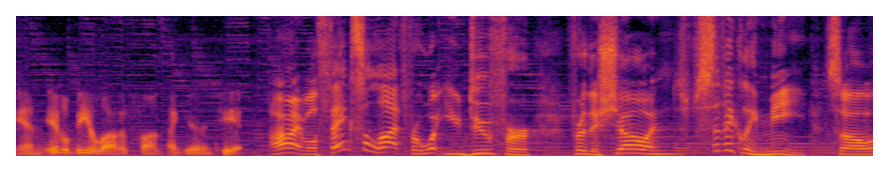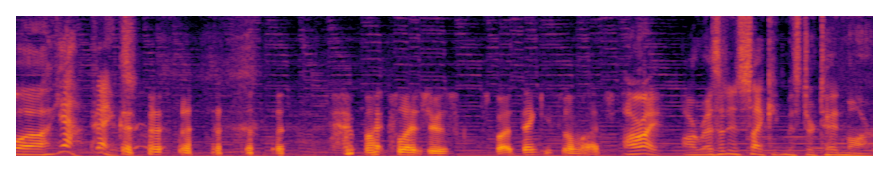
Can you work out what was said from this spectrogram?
and it'll be a lot of fun. I guarantee it. all right. Well, thanks a lot for what you do for for the show and specifically me. So uh, yeah, thanks. My pleasure, Spud. Thank you so much. all right. Our resident psychic, Mr. Ted Marr.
